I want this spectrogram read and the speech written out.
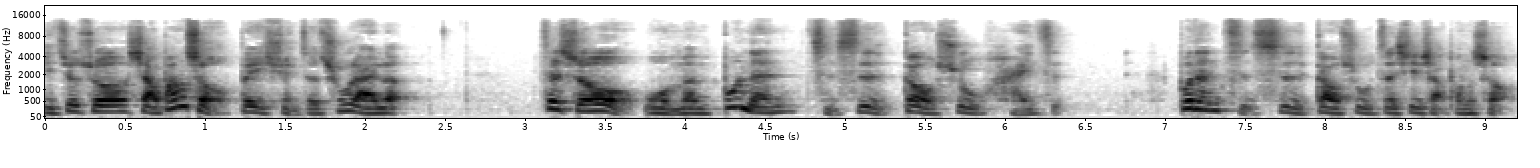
也就是说，小帮手被选择出来了。这时候，我们不能只是告诉孩子，不能只是告诉这些小帮手，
